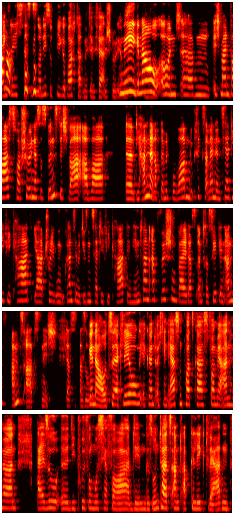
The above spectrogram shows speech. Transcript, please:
eigentlich, dass es noch nicht so viel gebracht hat mit dem Fernstudium. Nee, genau. Und ähm, ich meine, war es zwar schön, dass es günstig war, aber äh, die haben dann auch damit beworben, du kriegst am Ende ein Zertifikat. Ja, Entschuldigung, du kannst dir mit diesem Zertifikat den Hintern abwischen, weil das interessiert den Am Amtsarzt nicht. Das, also, Genau, zur Erklärung, ihr könnt euch den ersten Podcast von mir anhören. Also äh, die Prüfung muss ja vor dem Gesundheitsamt abgelegt werden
